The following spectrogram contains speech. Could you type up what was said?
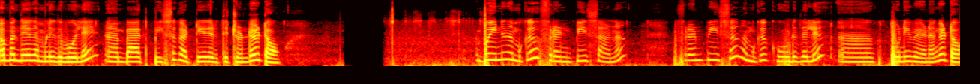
അപ്പോൾ നമ്മൾ നമ്മളിതുപോലെ ബാക്ക് പീസ് കട്ട് ചെയ്തെടുത്തിട്ടുണ്ട് കേട്ടോ. അപ്പോൾ ഇനി നമുക്ക് ഫ്രണ്ട് പീസാണ് ഫ്രണ്ട് പീസ് നമുക്ക് കൂടുതൽ തുണി വേണം കേട്ടോ.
